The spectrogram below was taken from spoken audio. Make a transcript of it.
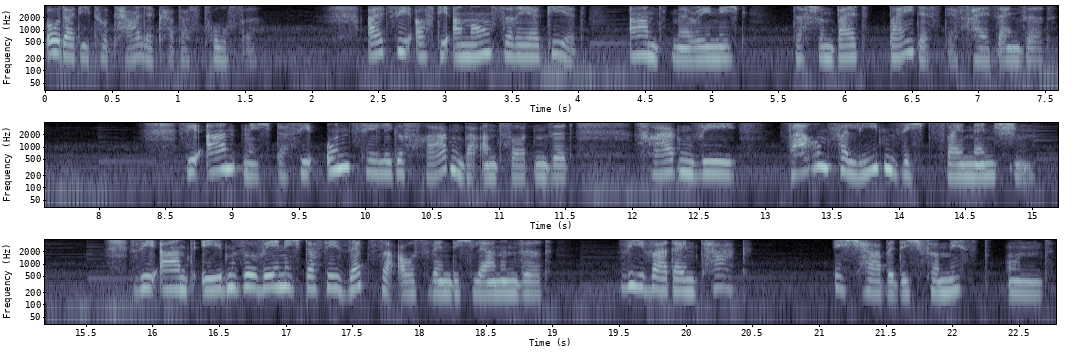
oder die totale Katastrophe. Als sie auf die Annonce reagiert, ahnt Mary nicht, dass schon bald beides der Fall sein wird. Sie ahnt nicht, dass sie unzählige Fragen beantworten wird. Fragen wie, warum verlieben sich zwei Menschen? Sie ahnt ebenso wenig, dass sie Sätze auswendig lernen wird. Wie war dein Tag? Ich habe dich vermisst und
